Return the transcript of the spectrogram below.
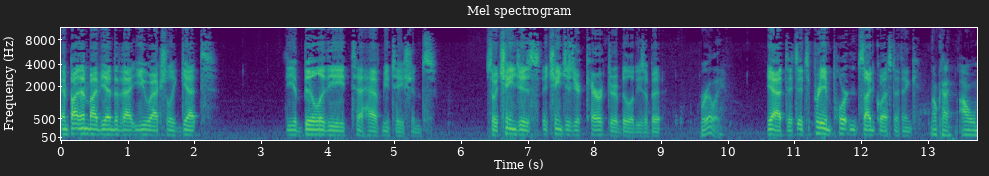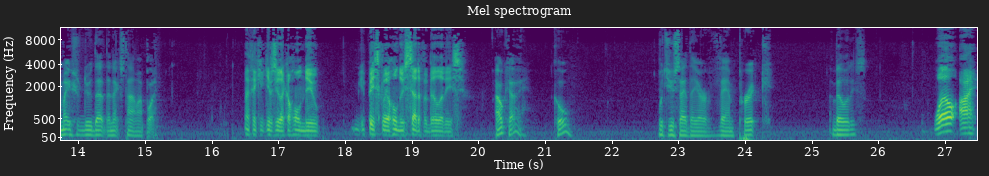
And by then by the end of that you actually get the ability to have mutations. So it changes it changes your character abilities a bit. Really? Yeah, it's it's a pretty important side quest, I think. Okay, I will make sure to do that the next time I play. I think it gives you like a whole new basically a whole new set of abilities. Okay, cool. Would you say they are vampiric abilities? Well, I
